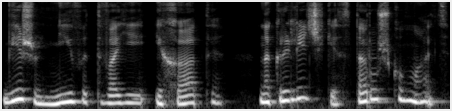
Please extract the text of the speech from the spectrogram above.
Вижу нивы твои и хаты, на крылечке старушку-мать.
